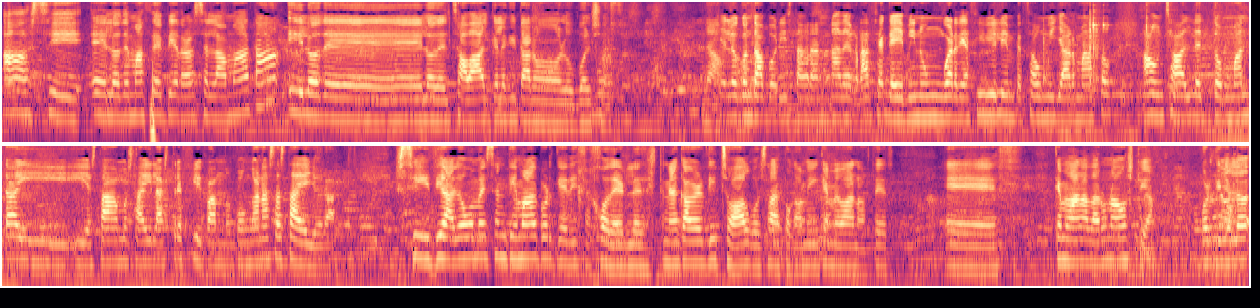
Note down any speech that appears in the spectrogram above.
Ah, sí, eh, lo de mazo de piedras en la mata y lo de lo del chaval que le quitaron los bolsos. Ya. Que lo he contado por Instagram, una desgracia, que vino un guardia civil y empezó a humillar mazo a un chaval de Tom Manta y, y estábamos ahí las tres flipando, con ganas hasta de llorar. Sí, tía, luego me sentí mal porque dije, joder, les tenía que haber dicho algo, ¿sabes? Porque a mí, ¿qué me van a hacer? Eh, que me van a dar una hostia. Porque yo, lo,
